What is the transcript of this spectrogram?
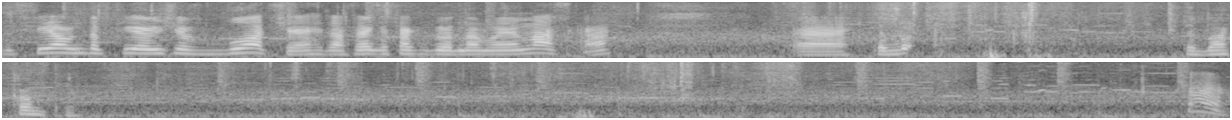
przed chwilą dopiłem się w błocie, dlatego tak wygląda moja maska. E, To, bu- to była kąpiel. tak.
